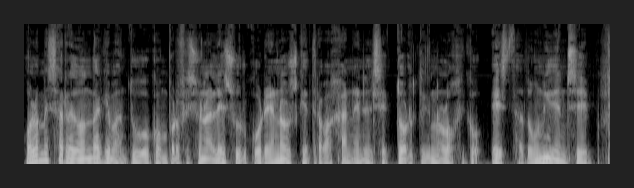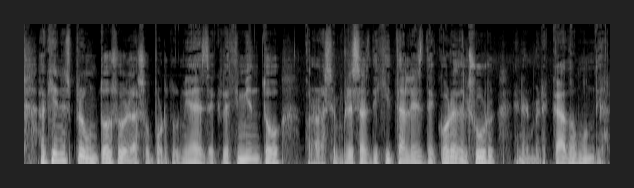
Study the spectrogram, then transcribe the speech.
o la mesa redonda que mantuvo con profesionales surcoreanos que trabajan en el sector tecnológico estadounidense, a quienes preguntó sobre las oportunidades de crecimiento para las empresas digitales de Corea del Sur en el mercado mundial.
